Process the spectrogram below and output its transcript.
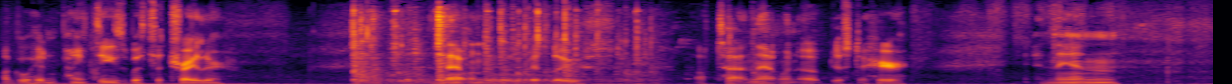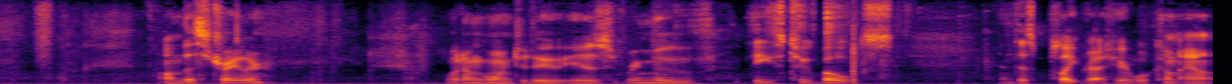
I'll go ahead and paint these with the trailer. And that one's a little bit loose. I'll tighten that one up just a hair. And then on this trailer, what I'm going to do is remove these two bolts and this plate right here will come out.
